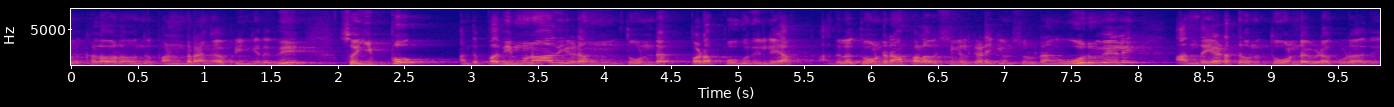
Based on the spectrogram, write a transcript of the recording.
ஒரு கலவரம் வந்து பண்ணுறாங்க அப்படிங்கிறது. ஸோ இப்போ அந்த பதிமூணாவது இடம் தோண்டப்பட போகுது இல்லையா அதில் தோன்றுனா பல விஷயங்கள் கிடைக்கும்னு சொல்கிறாங்க ஒருவேளை அந்த இடத்த வந்து தோண்ட விடக்கூடாது.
